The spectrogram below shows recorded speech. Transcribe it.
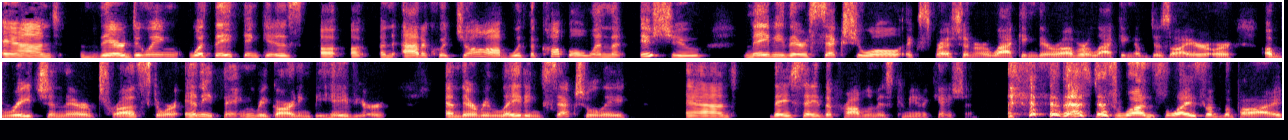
and they're doing what they think is a, a, an adequate job with the couple when the issue maybe their sexual expression or lacking thereof or lacking of desire or a breach in their trust or anything regarding behavior and they're relating sexually and they say the problem is communication that's just one slice of the pie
